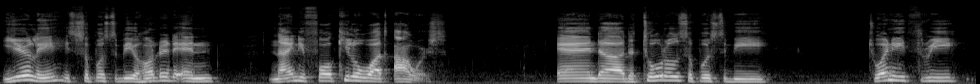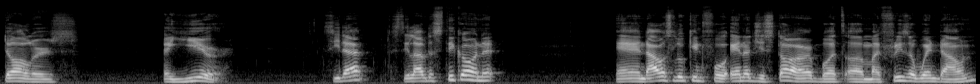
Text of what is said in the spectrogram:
yearly is supposed to be 194 kilowatt hours. And uh, the total is supposed to be $23 a year. See that? Still have the sticker on it. And I was looking for Energy Star, but uh, my freezer went down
